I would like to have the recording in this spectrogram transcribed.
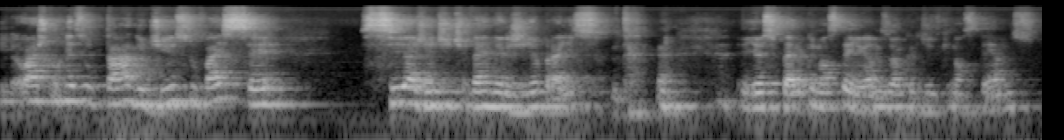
Eu acho que o resultado disso vai ser se a gente tiver energia para isso, e eu espero que nós tenhamos, eu acredito que nós temos,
